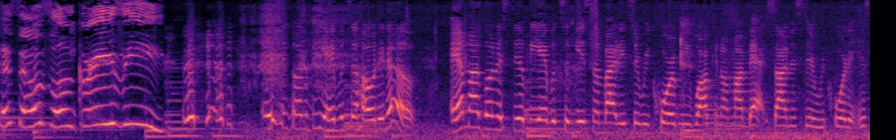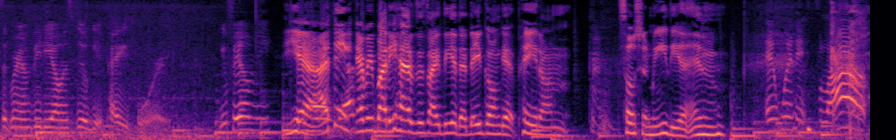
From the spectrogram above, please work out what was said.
That sounds so crazy. is it going to be able to hold it up? Am I going to still be able to get somebody to record me walking on my backside and still record an Instagram video and still get paid for it? You feel me? Yeah, I think everybody has this idea that they're gonna get paid on social media and And when it flops,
